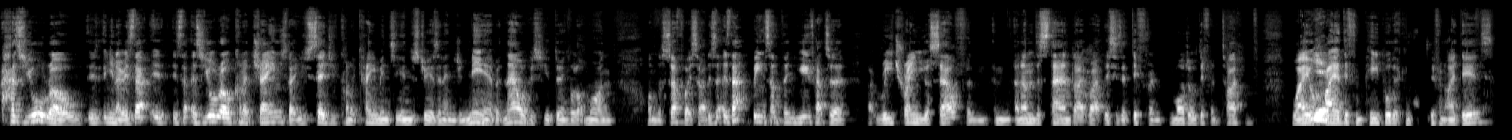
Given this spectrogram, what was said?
has your role you know is that is that has your role kind of changed? That you said you kind of came into the industry as an engineer but now obviously you're doing a lot more on on the software side. Is that, has that been something you've had to like, retrain yourself and, and, and understand like right this is a different model different type of way or yeah. hire different people that can different ideas?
